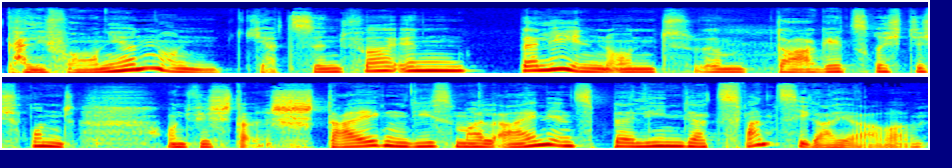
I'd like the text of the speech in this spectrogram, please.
Kalifornien und jetzt sind wir in Berlin und ähm, da geht's richtig rund. Und wir steigen diesmal ein ins Berlin der 20er Jahre.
